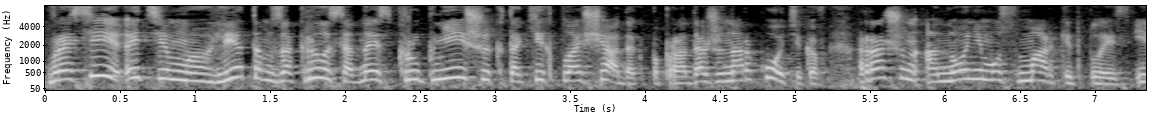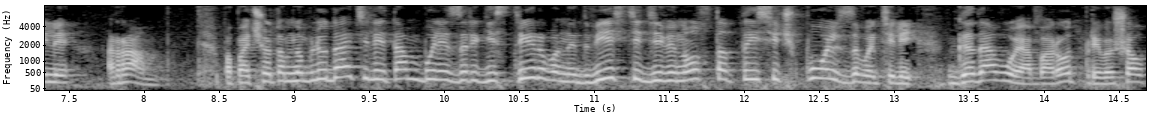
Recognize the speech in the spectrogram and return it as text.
В России этим летом закрылась одна из крупнейших таких площадок по продаже наркотиков – Russian Anonymous Marketplace или RAMP. По подсчетам наблюдателей, там были зарегистрированы 290 тысяч пользователей. Годовой оборот превышал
